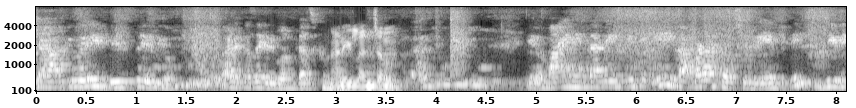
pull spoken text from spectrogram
షాప్కి పోయి తీస్తే ఇదిగో వాడి కోసం ఇది కొనుకొచ్చుకున్నాను లంచం. ఇక మా ఆయన ఇందాక ఇంటికి ఇవి అమ్మడానికి వచ్చింది ఏంటిది? జీడి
